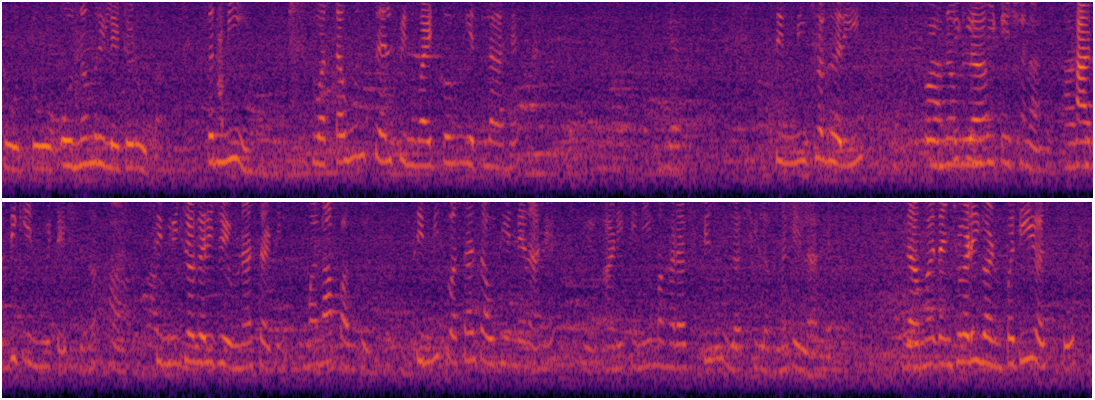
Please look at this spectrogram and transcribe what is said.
सो तो ओनम रिलेटेड होता. तर मी स्वतःहून सेल्फ इन्व्हाइट करून घेतला आहे. येस सिम्मीच्या घरी ओनमला इन्व्हिटेशन आहे. हार्दिक इन्व्हिटेशन हां. सिम्मीच्या घरी जेवणासाठी. मनापासून. सिम्मी स्वतः साऊथ इंडियन आहे. आणि तिने महाराष्ट्रीयन मुलाशी लग्न केलं आहे. त्यामुळे त्यांच्याकडे गणपतीही असतो.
